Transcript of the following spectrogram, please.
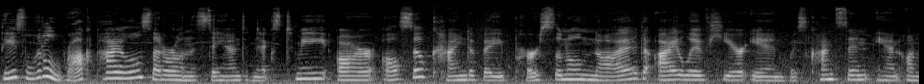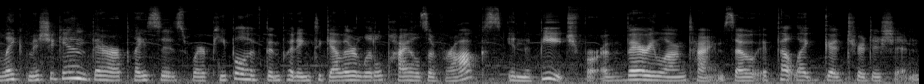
These little rock piles that are on the sand next to me are also kind of a personal nod. I live here in Wisconsin and on Lake Michigan there are places where people have been putting together little piles of rocks in the beach for a very long time so it felt like good tradition.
